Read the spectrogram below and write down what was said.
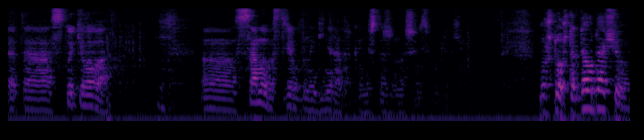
это 100 киловатт. Самый востребованный генератор, конечно же, в нашей республике. Ну что ж, тогда удачи вам.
